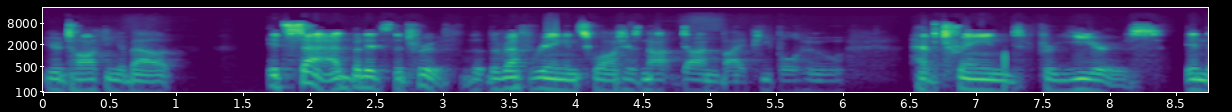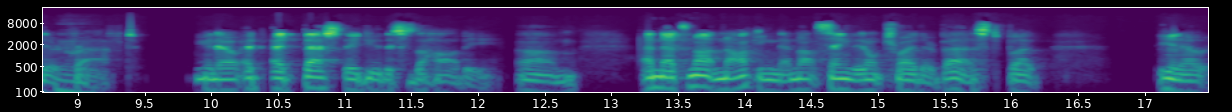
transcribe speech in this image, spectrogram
You're talking about. It's sad, but it's the truth. The, the refereeing in squash is not done by people who have trained for years in their mm. craft. You know, at, at best they do this as a hobby. Um, and that's not knocking them, not saying they don't try their best, but you know,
